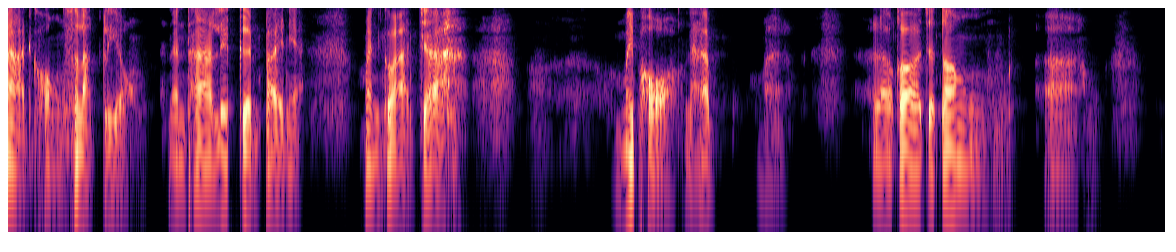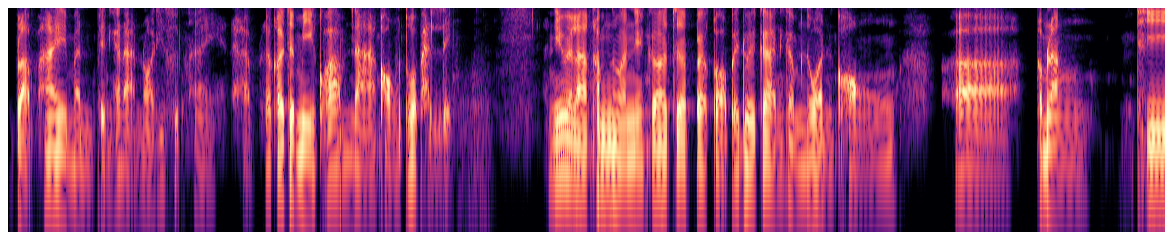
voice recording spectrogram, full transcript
นาดของสลักเกลียวนั้นถ้าเล็กเกินไปเนี่ยมันก็อาจจะไม่พอนะครับเราก็จะต้องอปรับให้มันเป็นขนาดน้อยที่สุดให้นะครับ แล้วก็จะมีความหนาของตัวแผ่นเหล็ก นนี้เวลาคำนวณเนี่ยก็จะประกอบไปด้วยการคำนวณของอกำลังที่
